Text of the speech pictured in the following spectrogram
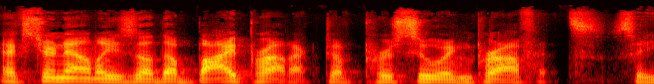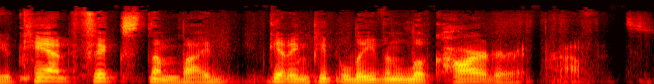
Externalities are the byproduct of pursuing profits. So you can't fix them by getting people to even look harder at profits.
